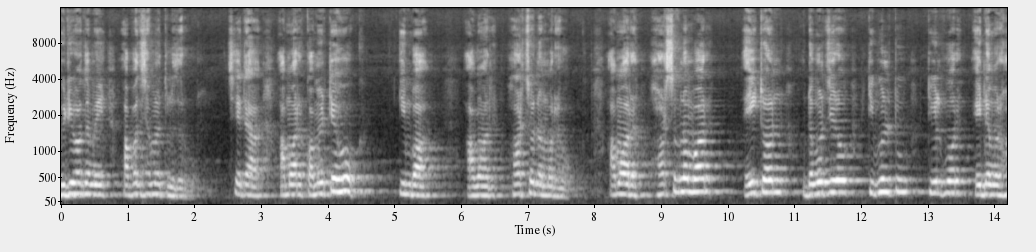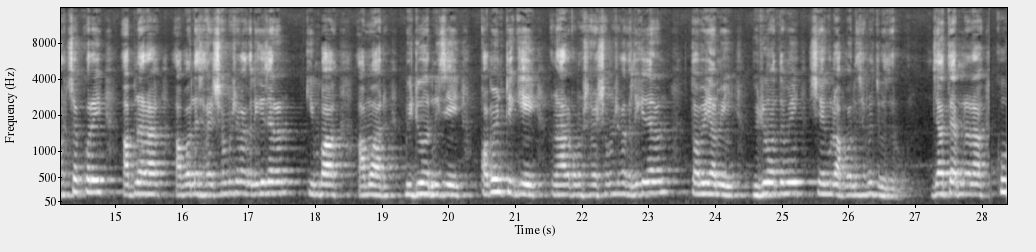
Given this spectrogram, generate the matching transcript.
ভিডিওর মাধ্যমে আপনাদের সামনে তুলে ধরবো। সেটা আমার কমেন্টে হোক কিংবা আমার হোয়াটসঅ্যাপ নাম্বারে হোক। আমার WhatsApp number eight one double zero triple two triple four এই নাম্বার হোয়াটসঅ্যাপ করে আপনারা আপনাদের শারীরিক সমস্যার কথা লিখে জানান কিংবা আমার ভিডিওর নিচে কমেন্টে গিয়ে নানা রকম শারীরিক সমস্যার কথা লিখে জানান। তবেই আমি ভিডিওর মাধ্যমে সেগুলো আপনাদের সামনে তুলে ধরবো। যাতে আপনারা খুব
